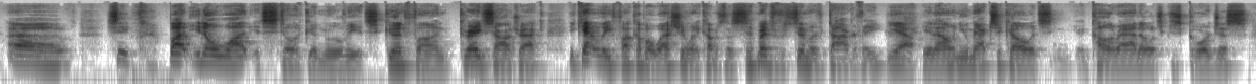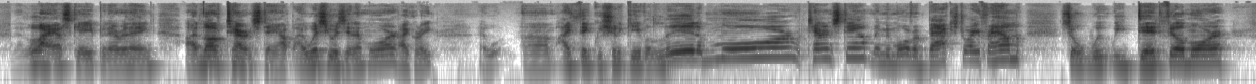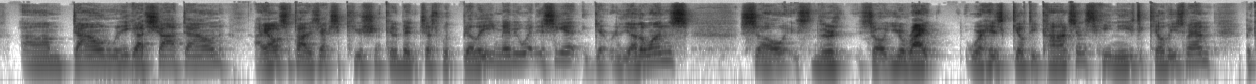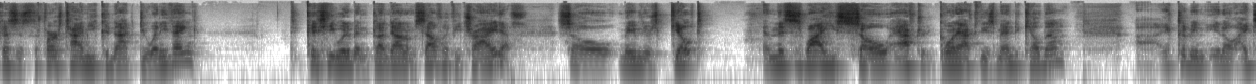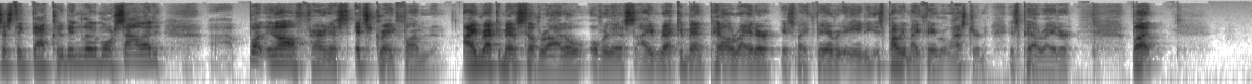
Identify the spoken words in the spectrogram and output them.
Uh, see, but you know what? It's still a good movie. It's good fun, great soundtrack. You can't really fuck up a western when it comes to cinema- cinematography. Yeah. you know, New Mexico, it's Colorado, it's just gorgeous. The landscape and everything. I love Terence Stamp. I wish he was in it more. I agree. Um, I think we should have gave a little more Terence Stamp, maybe more of a backstory for him. So we, we did feel more um, down when he got shot down. I also thought his execution could have been just with Billy maybe witnessing it and get rid of the other ones. So it's, there's, so you're right. Where his guilty conscience, he needs to kill these men because it's the first time he could not do anything because he would have been gunned down himself if he tried. Yes. So maybe there's guilt, and this is why he's so after going after these men to kill them. Uh, it could be, you know, I just think that could have been a little more solid. Uh, but in all fairness, it's great fun. I recommend Silverado over this. I recommend Pale Rider. It's my favorite 80. It's probably my favorite western. Is Pale Rider, but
